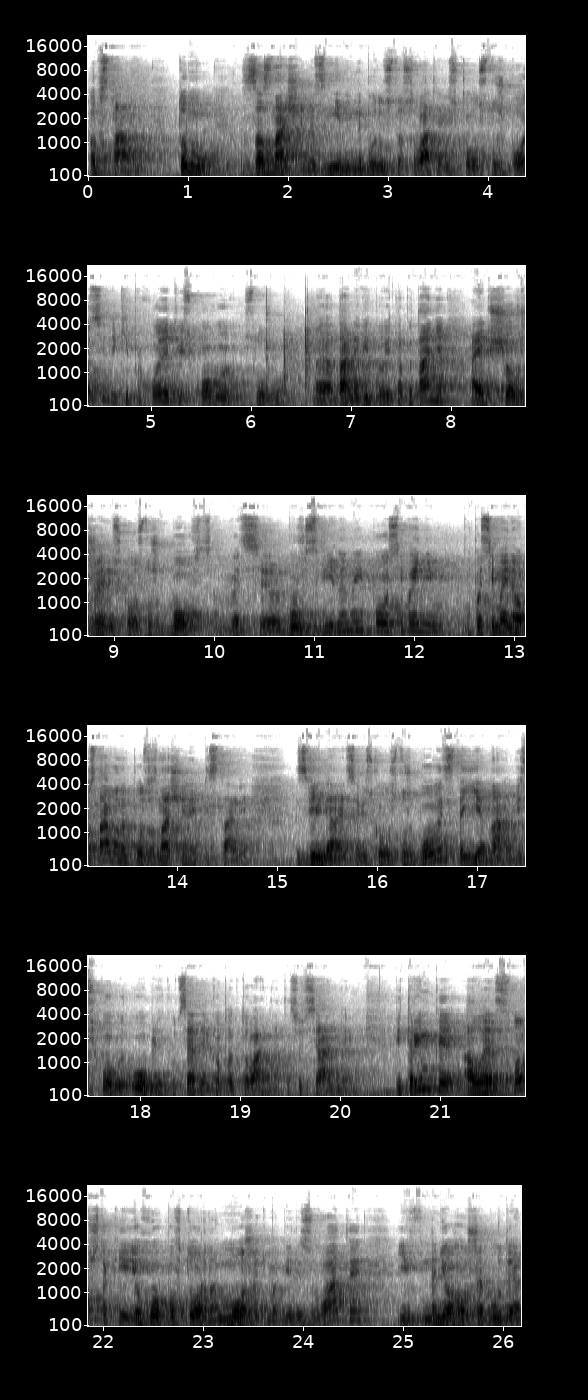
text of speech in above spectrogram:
обставинами. Тому зазначені зміни не будуть стосувати військовослужбовців, які проходять військову службу. Е, Далі відповідь на питання: а якщо вже військовослужбовець е, був звільнений по сімейним по сімейним обставинам по зазначеній підставі, звільняється військовослужбовець, стає на військовий облік у центрі комплектування та соціальної підтримки, але знов ж таки його повторно можуть мобілізувати, і на нього вже буде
